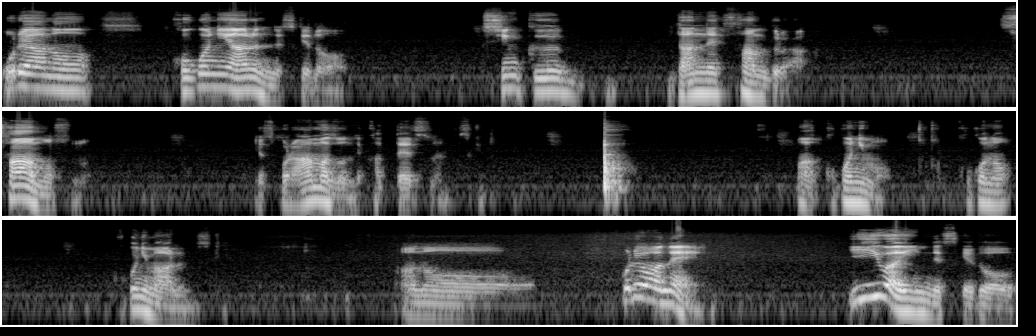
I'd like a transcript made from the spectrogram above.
俺あの、ここにあるんですけど、真空断熱タンブラー。サーモスの。やつ、これアマゾンで買ったやつなんですけど。まあ、ここにも、ここのここにもあるんですけど。あのー、これはね、いいはいいんですけど、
